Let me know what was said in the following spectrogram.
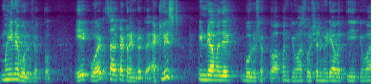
महिने बोलू शकतो. एक वर्ड सारखा ट्रेंड होतो ॲटलिस्ट इंडियामध्ये बोलू शकतो आपण किंवा सोशल मीडियावरती किंवा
